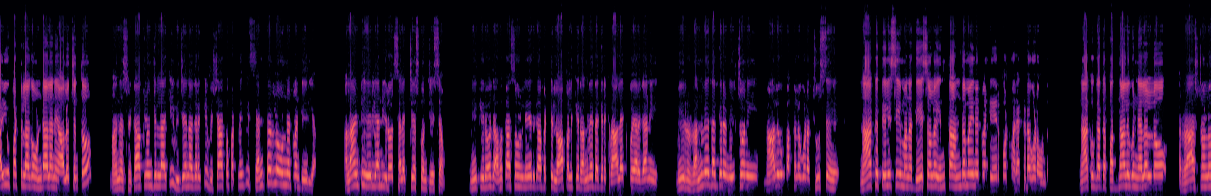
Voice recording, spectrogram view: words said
ఆయువు పట్టులాగా ఉండాలనే ఆలోచనతో మన శ్రీకాకుళం జిల్లాకి విజయనగరంకి విశాఖపట్నంకి సెంటర్లో ఉన్నటువంటి ఏరియా. అలాంటి ఏరియాని ఈరోజు సెలెక్ట్ చేసుకొని చేశాం. మీకు ఈరోజు అవకాశం లేదు కాబట్టి లోపలికి రన్వే దగ్గరికి రాలేకపోయారు. కానీ మీరు రన్వే దగ్గర నిల్చొని నాలుగు పక్కలు కూడా చూస్తే నాకు తెలిసి మన దేశంలో ఇంత అందమైనటువంటి ఎయిర్పోర్ట్ మరి ఎక్కడ కూడా ఉండదు. నాకు గత పద్నాలుగు నెలల్లో రాష్ట్రంలో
